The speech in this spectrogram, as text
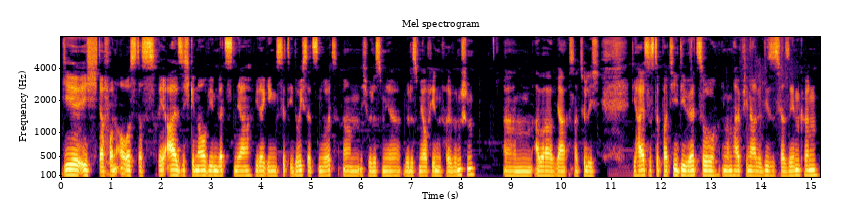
gehe ich davon aus, dass Real sich genau wie im letzten Jahr wieder gegen City durchsetzen wird. Ähm, ich würde es mir, würde es mir auf jeden Fall wünschen. Ähm, aber ja, ist natürlich die heißeste Partie, die wir jetzt so in einem Halbfinale dieses Jahr sehen können.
